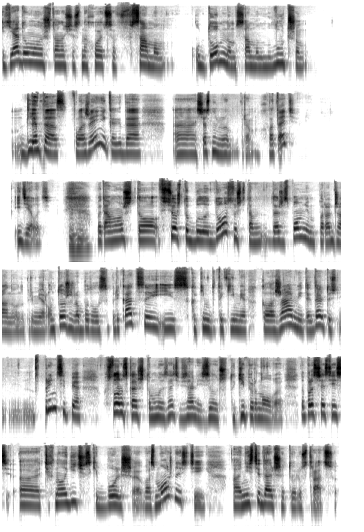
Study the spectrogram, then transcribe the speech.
Я думаю, что оно сейчас находится в самом удобном, самом лучшем для нас положении, когда э, сейчас нужно прям хватать и делать. Угу. Потому что все, что было до, слушайте, там даже вспомним Параджанова, например, он тоже работал с аппликацией, и с какими-то такими коллажами и так далее. То есть, в принципе, сложно сказать, что мы, знаете, взяли и сделали что-то гиперновое. Но просто сейчас есть э, технологически больше возможностей э, нести дальше эту иллюстрацию.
